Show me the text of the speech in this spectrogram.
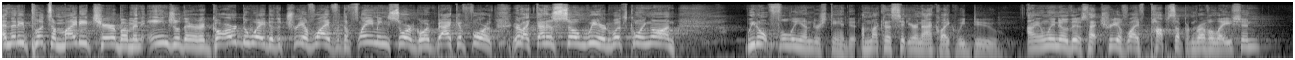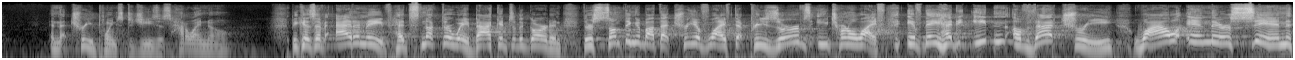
and then he puts a mighty cherubim, an angel there to guard the way to the tree of life with a flaming sword going back and forth. You're like, that is so weird. What's going on? We don't fully understand it. I'm not going to sit here and act like we do. I only know this that tree of life pops up in Revelation, and that tree points to Jesus. How do I know? Because if Adam and Eve had snuck their way back into the garden, there's something about that tree of life that preserves eternal life. If they had eaten of that tree while in their sin,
